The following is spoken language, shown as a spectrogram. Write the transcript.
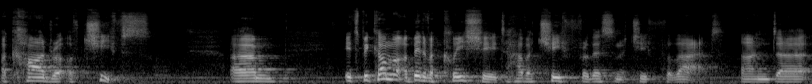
a cadre of chiefs. Um, it's become a bit of a cliche to have a chief for this and a chief for that. And uh,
